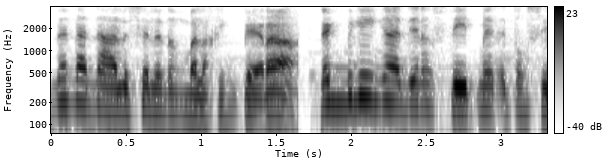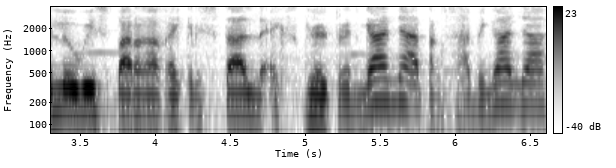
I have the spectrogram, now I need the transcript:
na nanalo sila ng malaking pera. Nagbigay nga din ng statement itong si Louis para nga kay Crystal na ex-girlfriend nga niya at ang sabi nga niya,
